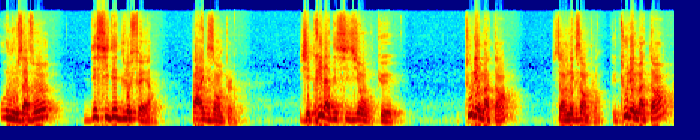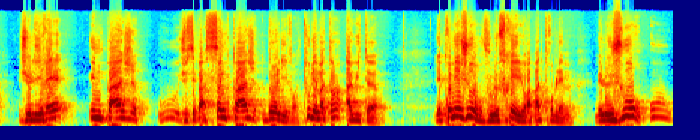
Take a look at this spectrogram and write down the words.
où nous avons décidé de le faire. Par exemple, j'ai pris la décision que tous les matins, c'est un exemple, que tous les matins, je lirai une page ou, je ne sais pas, cinq pages d'un livre, tous les matins à 8 heures. Les premiers jours, vous le ferez, il n'y aura pas de problème. Mais le jour où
